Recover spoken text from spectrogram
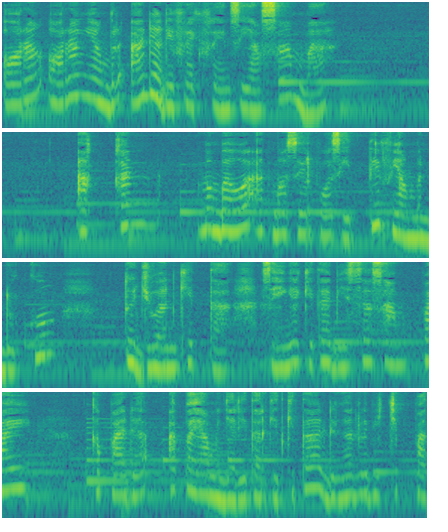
orang-orang yang berada di frekuensi yang sama akan membawa atmosfer positif yang mendukung tujuan kita sehingga kita bisa sampai kepada apa yang menjadi target kita dengan lebih cepat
